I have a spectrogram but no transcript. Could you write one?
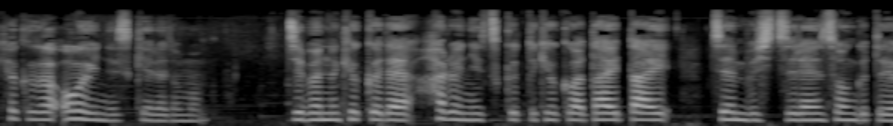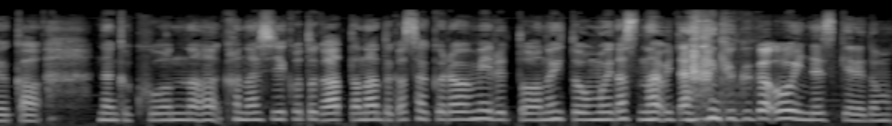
曲が多いんですけれども。自分の曲で春に作った曲は大体全部失恋ソングというかなんかこんな悲しいことがあったなとか桜を見るとあの人を思い出すなみたいな曲が多いんですけれども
